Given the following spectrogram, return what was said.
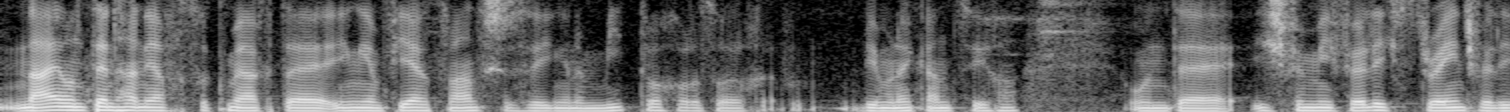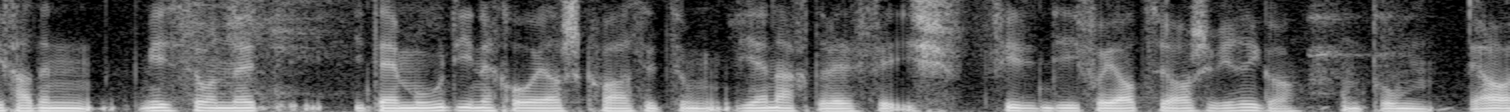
nein, und dann habe ich einfach so gemerkt, äh, irgendwie am 24. ist irgendein Mittwoch oder so, ich bin mir nicht ganz sicher. Und äh, ist für mich völlig strange, weil ich dann wie so nicht in den Mut reingekommen erst quasi zum Weihnachten, weil es ist finde ich von Jahr zu Jahr schwieriger. Und darum, ja,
